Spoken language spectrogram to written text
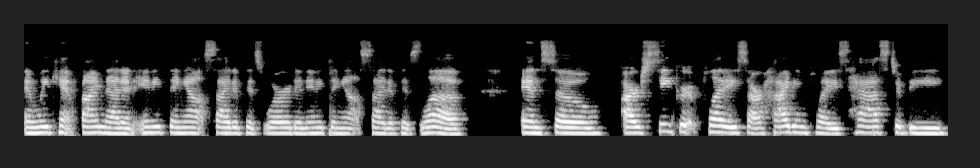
and we can't find that in anything outside of His Word and anything outside of His love. And so our secret place, our hiding place has to be,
